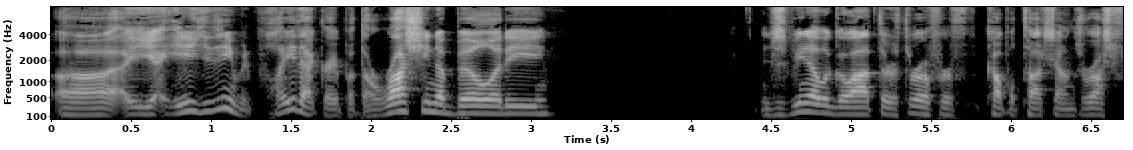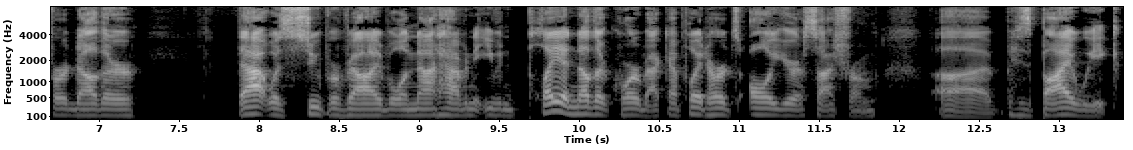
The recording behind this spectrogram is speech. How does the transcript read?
Uh, yeah, he, he didn't even play that great, but the rushing ability and just being able to go out there, throw for a couple touchdowns, rush for another, that was super valuable. And not having to even play another quarterback. I played Hurts all year aside from uh, his bye week.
